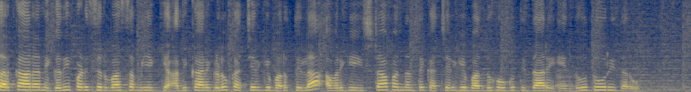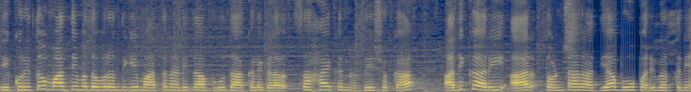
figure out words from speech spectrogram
ಸರ್ಕಾರ ನಿಗದಿಪಡಿಸಿರುವ ಸಮಯಕ್ಕೆ ಅಧಿಕಾರಿಗಳು ಕಚೇರಿಗೆ ಬರುತ್ತಿಲ್ಲ, ಅವರಿಗೆ ಇಷ್ಟ ಬಂದಂತೆ ಕಚೇರಿಗೆ ಬಂದು ಹೋಗುತ್ತಿದ್ದಾರೆ ಎಂದು ದೂರಿದರು. ಈ ಕುರಿತು ಮಾಧ್ಯಮದವರೊಂದಿಗೆ ಮಾತನಾಡಿದ ಭೂ ದಾಖಲೆಗಳ ಸಹಾಯಕ ನಿರ್ದೇಶಕ, ಅಧಿಕಾರಿ ಆರ್ ತೊಂಟಾರಾಧ್ಯ, ಭೂ ಪರಿವರ್ತನೆ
